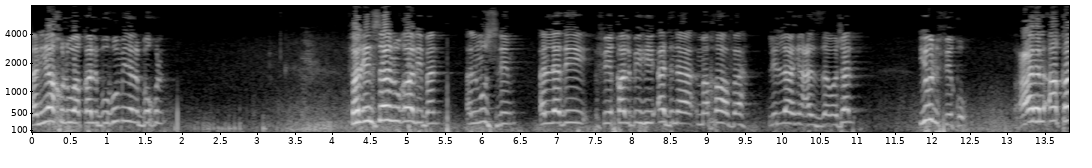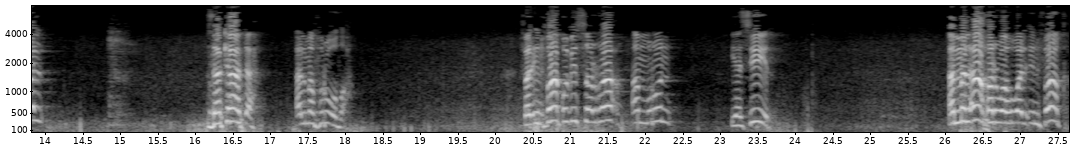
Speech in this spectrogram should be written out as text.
أن يخلو قلبه من البخل. فالإنسان غالبا المسلم الذي في قلبه أدنى مخافة لله عز وجل ينفق على الأقل زكاته المفروضة. فالإنفاق في السراء أمر يسير. أما الآخر وهو الإنفاق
